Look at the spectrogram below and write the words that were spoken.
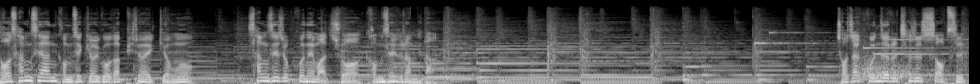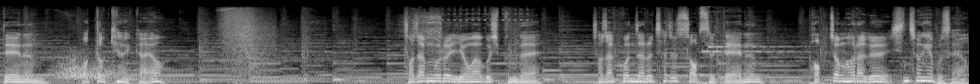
더 상세한 검색 결과가 필요할 경우 상세 조건에 맞추어 검색을 합니다. 저작권자를 찾을 수 없을 때에는 어떻게 할까요? 저작물을 이용하고 싶은데 저작권자를 찾을 수 없을 때에는 법정 허락을 신청해 보세요.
